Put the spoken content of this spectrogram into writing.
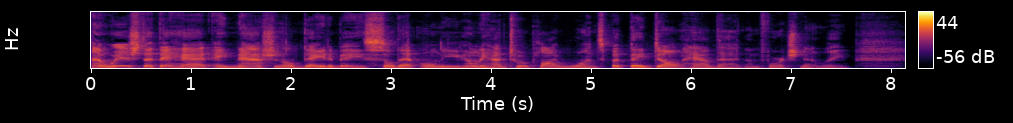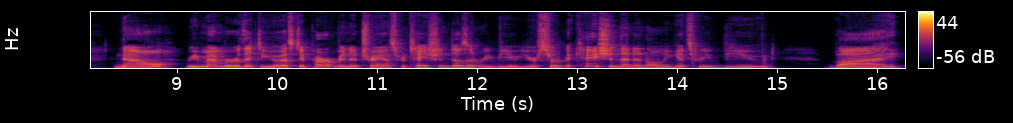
I wish that they had a national database so that only you only had to apply once, but they don't have that, unfortunately. Now, remember that the U.S. Department of Transportation doesn't review your certification, that it only gets reviewed by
